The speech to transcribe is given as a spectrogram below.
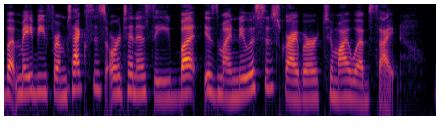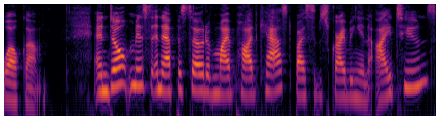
but maybe from Texas or Tennessee, but is my newest subscriber to my website. Welcome. And don't miss an episode of my podcast by subscribing in iTunes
